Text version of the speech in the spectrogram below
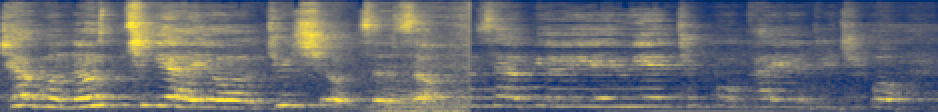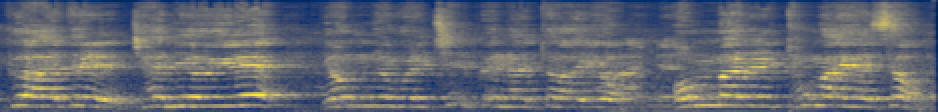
차고 넘치게 하여 주시옵소서. 감사교회 위에 축복하여 주시고 그 아들 자녀 위에 영역을 칠배나 더하여 엄마를 통하여서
